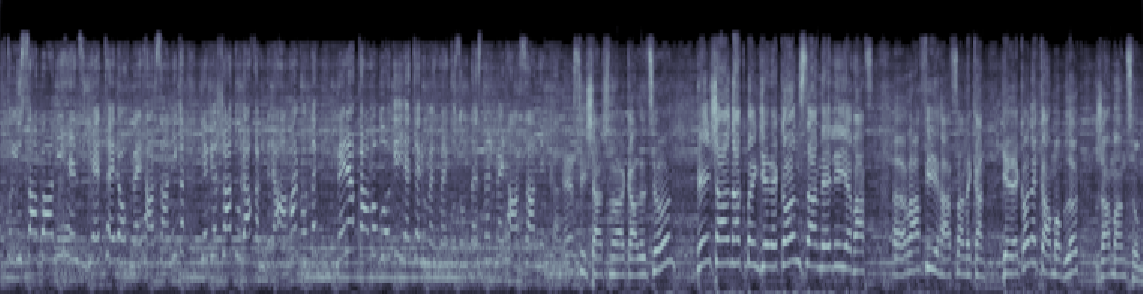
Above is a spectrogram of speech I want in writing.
ով կլուսաբանի հենց եթերով մեր հարսանիքը եւ ես շատ ուրախ եմ դրա համար, որտեղ մենակ Կամո բլոգի եթերում ենք մենք ուզում տեսնել մեր հարսանիքը։ Մերսի շնորհակալություն։ Դե շարունակում ենք երեկոն, սա Նելի եւ Ռաֆի հարսանեկան երեկոն է կամոբլոգ ժամանցում։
